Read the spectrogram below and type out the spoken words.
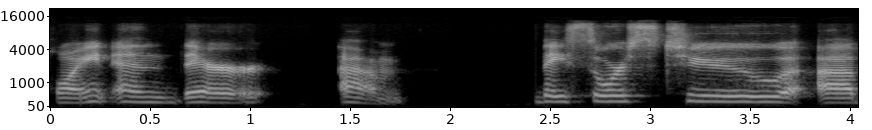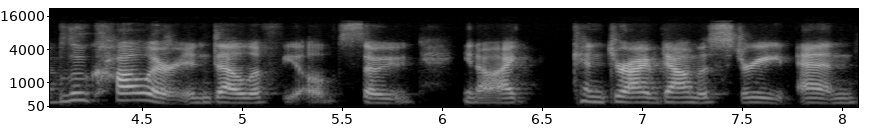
Point and they're um, they source to uh, blue collar in Delafield. So, you know, I can drive down the street and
